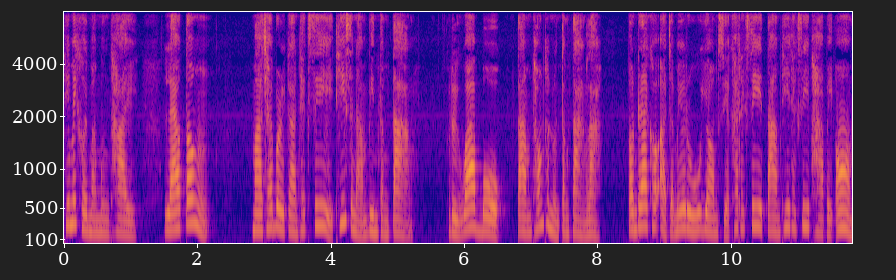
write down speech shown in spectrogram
ที่ไม่เคยมาเมืองไทย แล้วต้องมาใช้บริการแท็กซี่ที่สนามบินต่างๆ หรือว่าโบกตามท้องถนนต่างๆ ล่ะ ตอนแรกเขาอาจจะไม่รู้ยอมเสียค่าแท็กซี่ตามที่แท็กซี่พาไปอ้อม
